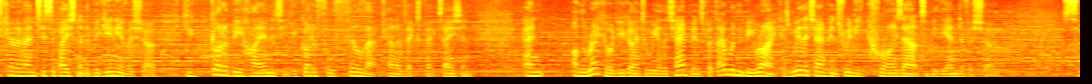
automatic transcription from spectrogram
Huge kind of anticipation at the beginning of a show. You've got to be high energy. You've got to fulfill that kind of expectation. And on the record, you go into We Are the Champions, but that wouldn't be right because We Are the Champions really cries out to be the end of a show. So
